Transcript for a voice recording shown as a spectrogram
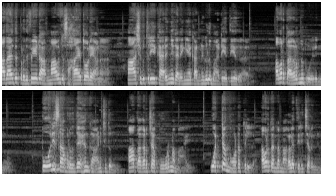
അതായത് പ്രതിഭയുടെ അമ്മാവിന്റെ സഹായത്തോടെയാണ് ആശുപത്രിയിൽ കരഞ്ഞു കലങ്ങിയ കണ്ണുകളുമായിട്ട് എത്തിയത്. അവർ തകർന്നു പോയിരുന്നു. പോലീസ് ആ മൃതദേഹം കാണിച്ചതും ആ തകർച്ച പൂർണമായി. ഒറ്റ നോട്ടത്തിൽ അവർ തന്റെ മകളെ തിരിച്ചറിഞ്ഞു.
